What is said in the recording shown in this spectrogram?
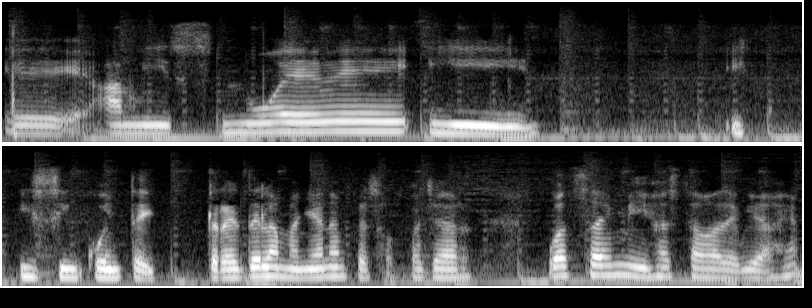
eh, a mis 9 y, y, y, 53 de la mañana empezó a fallar WhatsApp. Mi hija estaba de viaje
